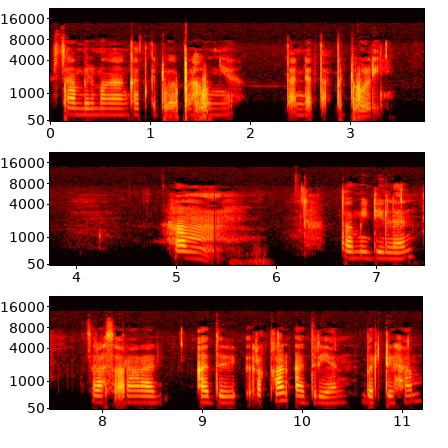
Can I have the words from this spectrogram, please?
sambil mengangkat kedua bahunya, tanda tak peduli. Hmm, Tommy Dylan, salah seorang Adri rekan Adrian, berdeham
